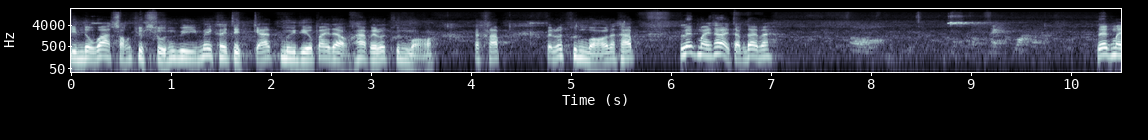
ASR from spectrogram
อินโนวา 2.0V ไม่เคยติดแก๊สมือเดียวป้ายดาว5เป็นรถคุณหมอนะครับ เป็นรถคุณหมอนะครับ เลขไม้เท่าไหร่จำได้ไหมเลขไม้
